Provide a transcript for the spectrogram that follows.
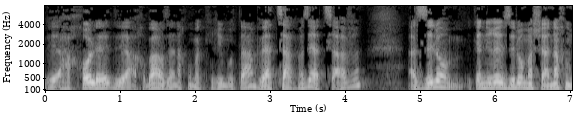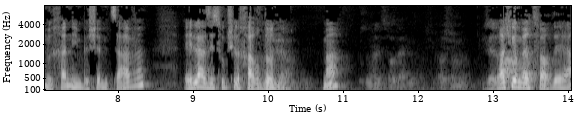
והחולד והעכבר, זה אנחנו מכירים אותם, והצו. מה זה הצו? אז זה לא, כנראה זה לא מה שאנחנו מכנים בשם צו, אלא זה סוג של חרדון. מה? רש"י אומר צפרדע,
